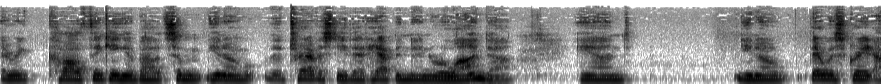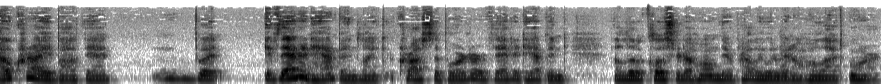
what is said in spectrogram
I recall thinking about some, you know, the travesty that happened in Rwanda and, you know, there was great outcry about that. But if that had happened, like across the border, if that had happened a little closer to home, there probably would have been a whole lot more.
